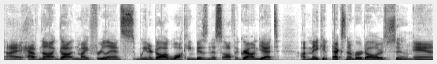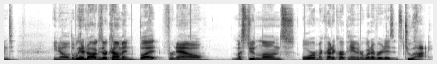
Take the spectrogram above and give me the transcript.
I have not gotten my freelance wiener dog walking business off the ground yet. I'm making X number of dollars Soon. and you know the wiener dogs are coming. But for now, my student loans or my credit card payment or whatever it is, it's too high.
